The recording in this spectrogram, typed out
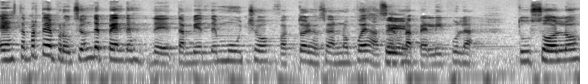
en esta parte de producción depende de, también de muchos factores, o sea, no puedes hacer Sí. una película tú solo,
